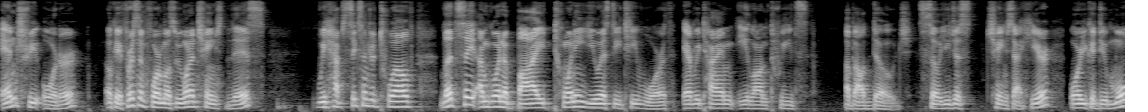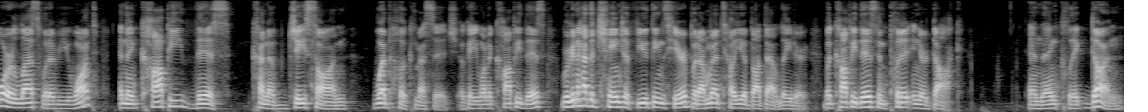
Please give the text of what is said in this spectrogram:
entry order. Okay, first and foremost, we want to change this. We have 612. Let's say I'm going to buy 20 USDT worth every time Elon tweets about Doge. So you just change that here, or you could do more or less, whatever you want, and then copy this kind of JSON webhook message. Okay, you want to copy this. We're to have to change a few things here, but I'm to tell you about that later. But copy this and put it in your doc. And then click done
